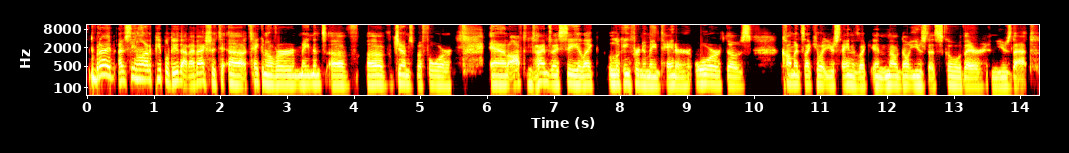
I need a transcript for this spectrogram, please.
but I've, I've seen a lot of people do that. I've actually t- uh, taken over maintenance of of gems before, and oftentimes I see like looking for a new maintainer or those comments like what you're saying is like, and no, don't use this. Go there and use that.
